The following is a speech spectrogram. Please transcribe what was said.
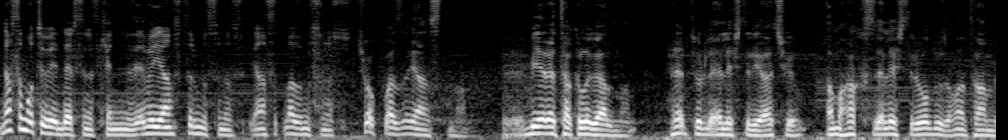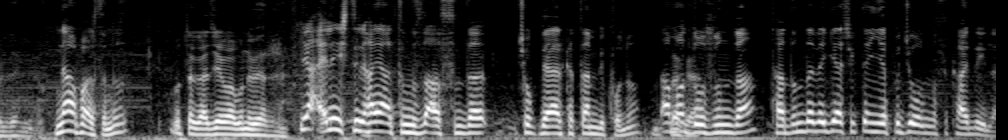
Nasıl motive edersiniz kendinizi? Eve yansıtır mısınız? Yansıtmaz mısınız? Çok fazla yansıtmam. E, Bir yere takılı kalmam. Her türlü eleştiriye açığım. Ama haksız eleştiri olduğu zaman tahammül edemiyorum. Ne yaparsınız? Mutlaka cevabını veririm. Ya eleştiri hayatımızda aslında çok değer katan bir konu. Ama Mutlaka. dozunda, tadında ve gerçekten yapıcı olması kaydıyla.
